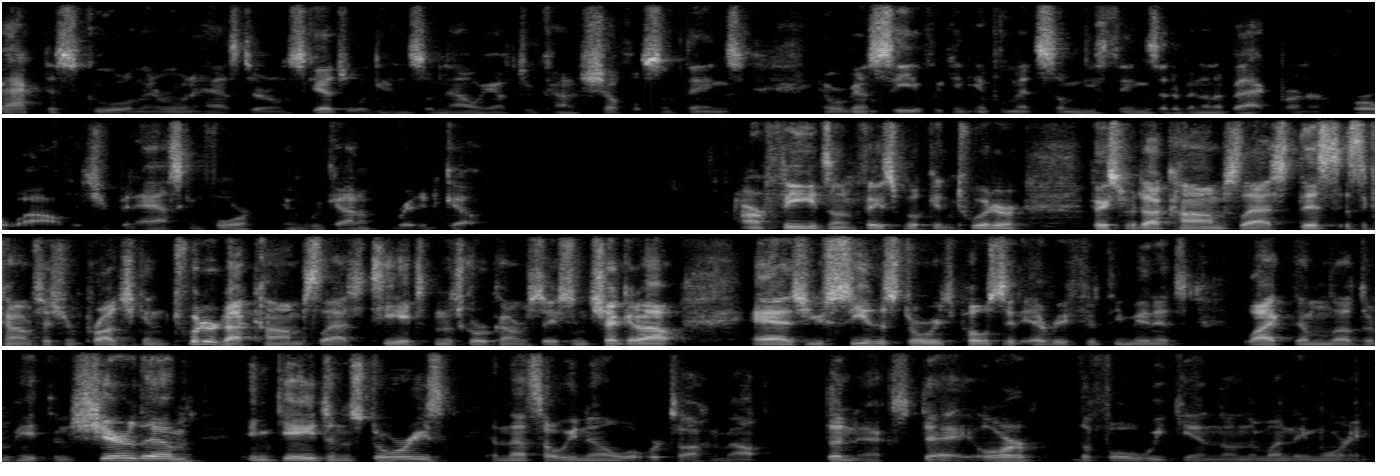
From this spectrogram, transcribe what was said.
back to school and everyone has their own schedule again so now we have to kind of shuffle some things and we're going to see if we can implement some of these things that have been on the back burner for a while that you've been asking for and we got them ready to go. Our feeds on facebook and twitter facebook.com slash this is a conversation project and twitter.com slash th underscore conversation. Check it out as you see the stories posted every 50 minutes. Like them love them hate them share them engage in the stories and that's how we know what we're talking about the next day or the full weekend on the Monday morning.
